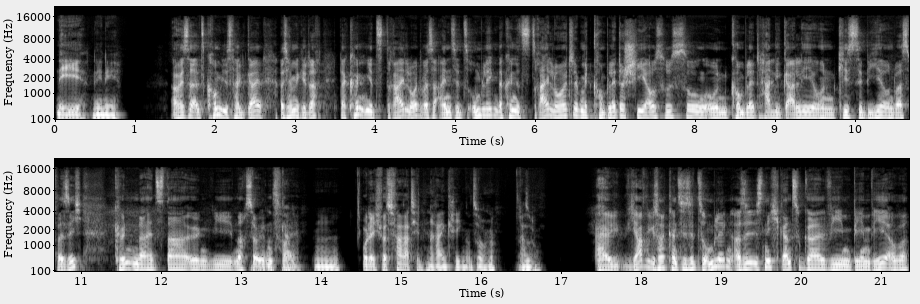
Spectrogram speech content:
Nee, nee, nee. Aber weißt du, als Kombi ist halt geil. Also ich habe mir gedacht, da könnten jetzt drei Leute, weißt du, einen Sitz umlegen, da können jetzt drei Leute mit kompletter Skiausrüstung und komplett Halligalli und Kiste Bier und was weiß ich, könnten da jetzt da irgendwie nach Sölden fahren. Mhm. Oder ich würde das Fahrrad hinten reinkriegen und so, ne? Also. Äh, ja, wie gesagt, kannst du die Sitze umlegen. Also ist nicht ganz so geil wie im BMW, aber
